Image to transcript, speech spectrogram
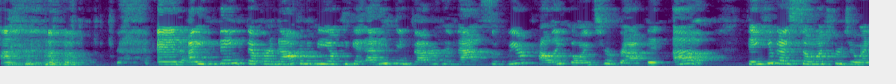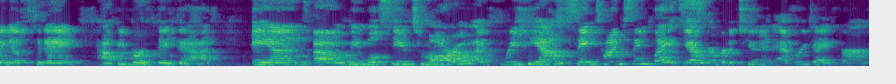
Uh, and I think that we're not going to be able to get anything better than that, so we are probably going to wrap it up. Thank you guys so much for joining us today. Happy birthday, Dad. And uh, we will see you tomorrow at 3 p.m., same time, same place. Yeah, remember to tune in every day for our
